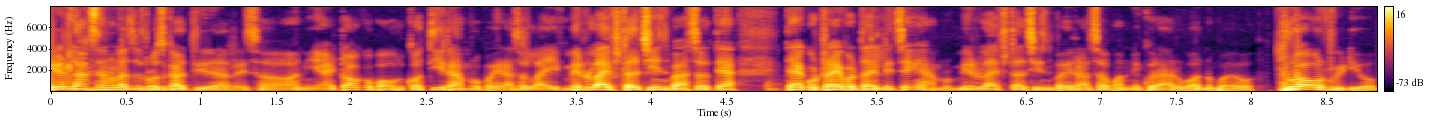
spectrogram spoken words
डेढ लाखजनालाई रोजगार दिइरहेको रहेछ अनि आई टक अबाउट कति राम्रो भइरहेछ लाइफ मेरो लाइफस्टाइल चेन्ज भएको छ त्यहाँ त्यहाँको ड्राइभर दाइले चाहिँ हाम्रो मेरो लाइफस्टाइल चेन्ज भइरहेछ भन्ने कुराहरू गर्नुभयो थ्रु आवर भिडियो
